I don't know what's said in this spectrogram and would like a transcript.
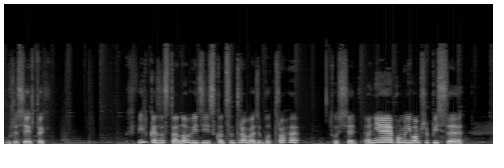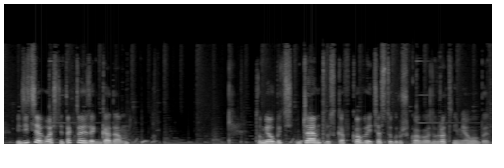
muszę się jeszcze chwilkę zastanowić i skoncentrować, bo trochę tu się... O nie, pomyliłam przepisy. Widzicie? Właśnie, tak to jest jak gadam. To miał być dżem truskawkowy i ciasto gruszkowe. Odwrotnie miało być.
